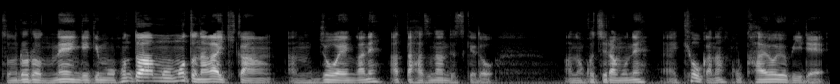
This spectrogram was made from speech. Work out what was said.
そのロロのね、演劇も、本当はもうもっと長い期間、あの、上演がね、あったはずなんですけど、あの、こちらもね、えー、今日かな？火曜日で、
